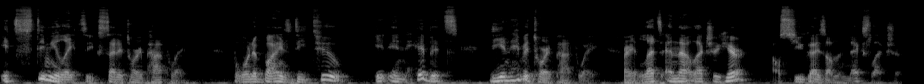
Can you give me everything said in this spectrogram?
it stimulates the excitatory pathway. But when it binds D2, it inhibits the inhibitory pathway. All right, let's end that lecture here. I'll see you guys on the next lecture.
